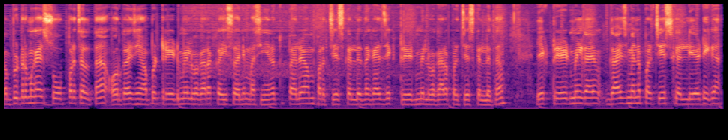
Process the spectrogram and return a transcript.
कंप्यूटर में गाइस सोप पर चलते हैं और गाइज़ यहाँ पर ट्रेडमिल वगैरह कई सारी मशीन है तो पहले हम परचेस कर लेते हैं गाइज़ एक ट्रेडमिल वगैरह परचेस कर लेते हैं। एक ट्रेडमिल गाइज़ मैंने परचेस कर लिया ठीक है?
